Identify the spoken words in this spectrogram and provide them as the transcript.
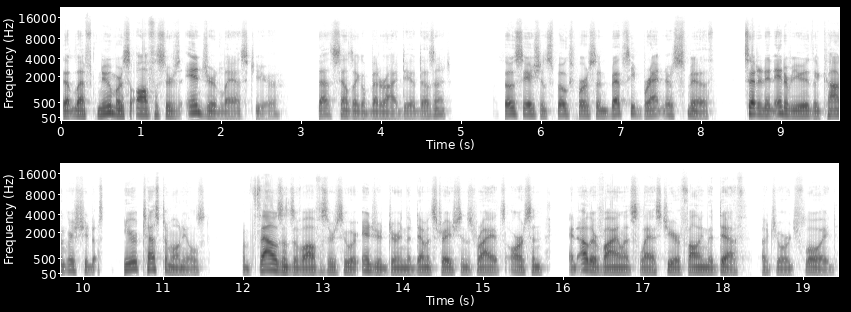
that left numerous officers injured last year. That sounds like a better idea, doesn't it? Association spokesperson Betsy Brantner Smith said in an interview that Congress should hear testimonials from thousands of officers who were injured during the demonstrations, riots, arson, and other violence last year following the death of George Floyd.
